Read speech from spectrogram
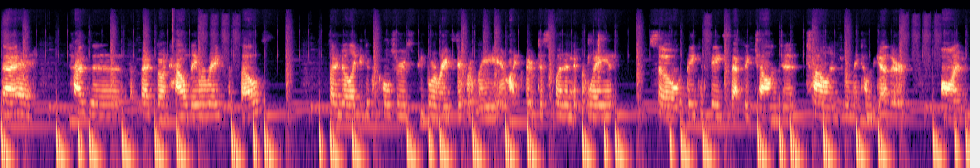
that has an effect on how they were raised themselves. So I know like in different cultures, people are raised differently and like they're disciplined in different ways. So they can face that big challenge challenge when they come together on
